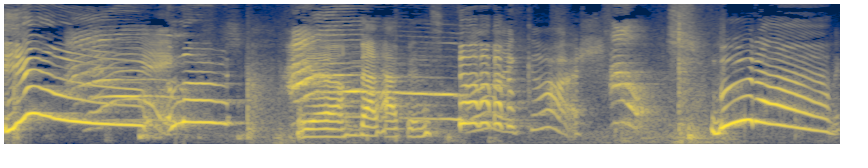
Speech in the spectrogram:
You! Yeah, that happens. Oh my gosh. Buddha!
